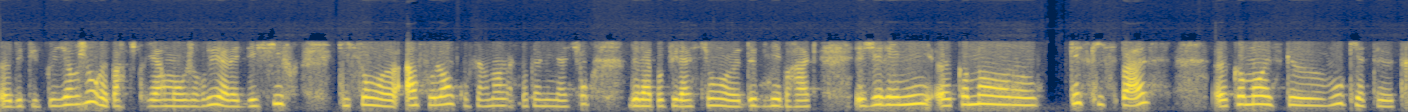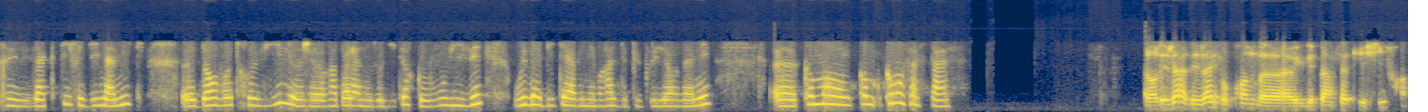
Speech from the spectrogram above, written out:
euh, depuis plusieurs jours et particulièrement aujourd'hui avec des chiffres qui sont euh, affolants concernant la contamination de la population de Bnébrac. Jérémy, comment qu'est-ce qui se passe euh, comment est-ce que vous, qui êtes euh, très actif et dynamique euh, dans votre ville, je rappelle à nos auditeurs que vous vivez, vous habitez à Vénébral depuis plusieurs années, comment, comment ça se passe? Alors déjà, déjà, il faut prendre avec des pincettes les chiffres,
